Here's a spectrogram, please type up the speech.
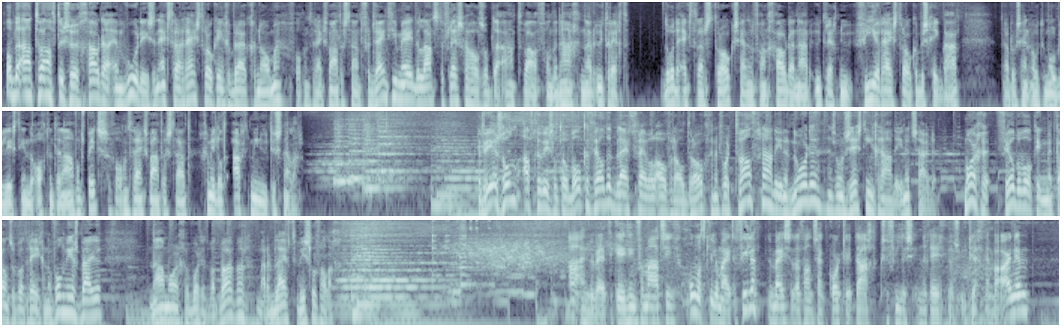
Op de A12 tussen Gouda en Woerden is een extra rijstrook in gebruik genomen. Volgens Rijkswaterstaat verdwijnt hiermee de laatste flessenhals op de A12 van Den Haag naar Utrecht. Door de extra strook zijn er van Gouda naar Utrecht nu vier rijstroken beschikbaar. Daardoor zijn automobilisten in de ochtend- en avondspits volgens Rijkswaterstaat gemiddeld acht minuten sneller. Het weerzon, afgewisseld door wolkenvelden, blijft vrijwel overal droog. En het wordt 12 graden in het noorden en zo'n 16 graden in het zuiden. Morgen veel bewolking met kans op wat regen- of onweersbuien. Na morgen wordt het wat warmer, maar het blijft wisselvallig. ANWB Verkeersinformatie. 100 kilometer file. De meeste daarvan zijn korte dagelijkse files in de regio's Utrecht en bij Arnhem.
